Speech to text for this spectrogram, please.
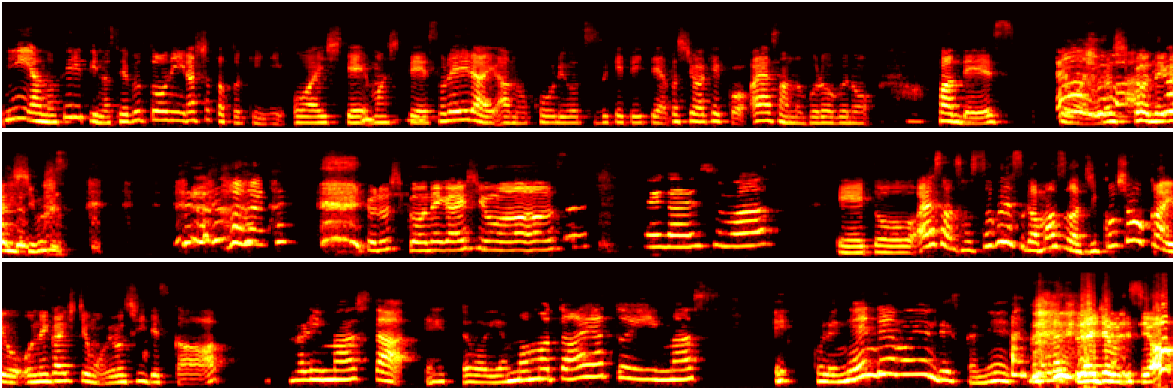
にあのフィリピンのセブ島にいらっしゃった時にお会いしてまして、それ以来あの交流を続けていて、私は結構あやさんのブログのファンです。今日はよろしくお願いします。よろしくお願いします。お願いします。えっ、ー、と、あやさん、早速ですが、まずは自己紹介をお願いしてもよろしいですか？わかりました。えっ、ー、と、山本あやと言います。え、これ年齢も言うんですかね？大丈夫ですよ。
